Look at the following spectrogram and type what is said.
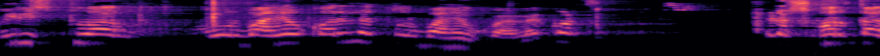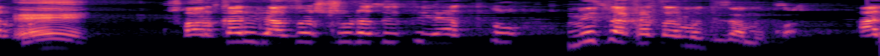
ব্রিজ তো আর মোর বাহেও করে না তোর বাহেও করে না করছে। এটা সরকার সরকারি রাজস্বটা দিতে এত নেতা খাতার মধ্যে যামুকা আর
